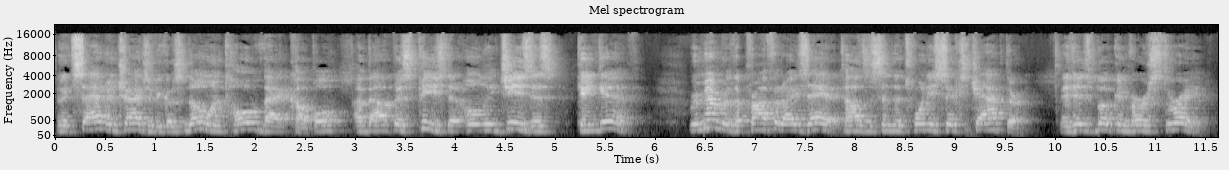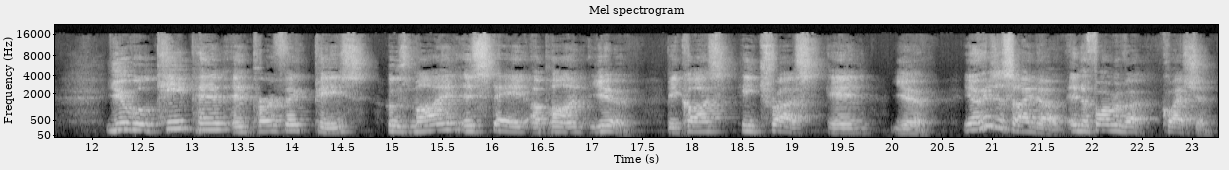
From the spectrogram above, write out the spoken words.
And it's sad and tragic because no one told that couple about this peace that only Jesus can give. Remember, the prophet Isaiah tells us in the 26th chapter, in his book in verse 3, you will keep him in perfect peace, whose mind is stayed upon you, because he trusts in you. You know, here's a side note in the form of a question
